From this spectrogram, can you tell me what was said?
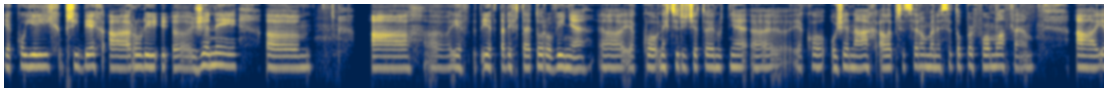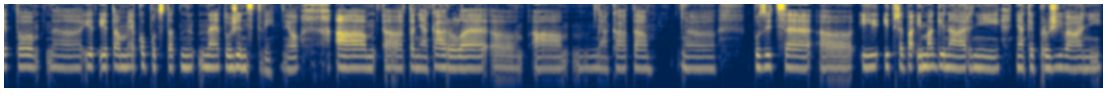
jako jejich příběh a roli uh, ženy. Um, a eh, je, je tady v této rovině. Eh, jako, nechci říct, že to je nutně jako o ženách, ale přece jenom jmenuje se to Perform La Femme a je, to, je, je tam jako podstatné to ženství. Jo? A, a ta nějaká role a nějaká ta pozice, i, i třeba imaginární, nějaké prožívání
